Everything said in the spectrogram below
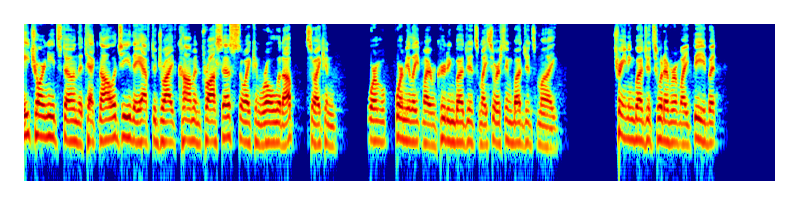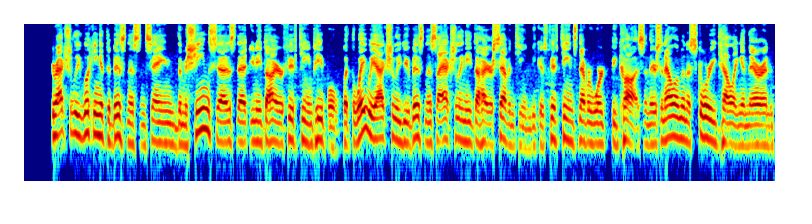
HR needs to own the technology. They have to drive common process so I can roll it up, so I can form- formulate my recruiting budgets, my sourcing budgets, my training budgets, whatever it might be. But you're actually looking at the business and saying the machine says that you need to hire 15 people but the way we actually do business i actually need to hire 17 because 15's never worked because and there's an element of storytelling in there and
